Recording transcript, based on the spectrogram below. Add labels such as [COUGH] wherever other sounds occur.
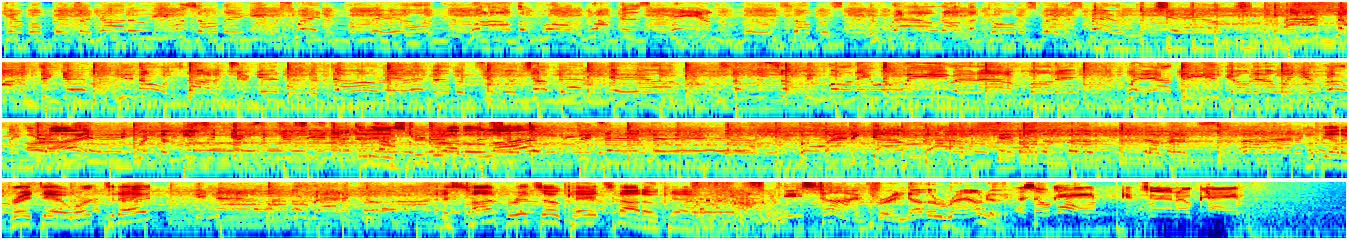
Campbell Benzinato, he was on there, he was waiting for me. While the punk rockers and the moon stompers who out on the corners were despairing for change. I started thinking, you know, I started tricking. I don't really remember too much of that day. Something struck me funny when we ran out of money. Where do you go now when you're only All right. 13? With the music execution and It is Drew Garabo live. You had a great day at work today. And it's time for It's Okay, It's Not Okay. It's time for another round of It's okay. It's not okay.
